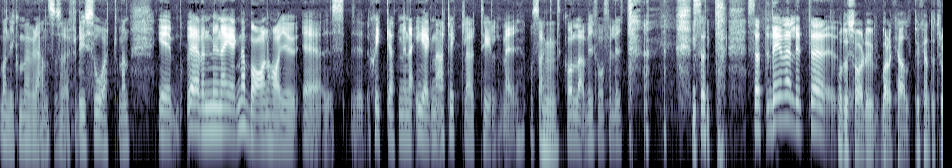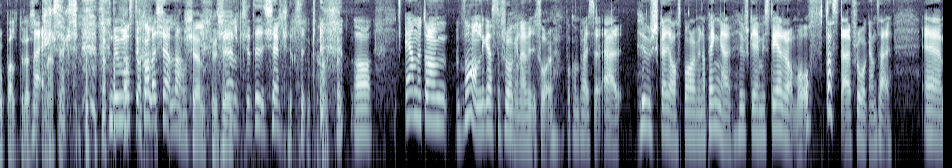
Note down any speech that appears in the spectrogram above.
vad ni kommer överens och sådär. För det är ju svårt. Men eh, även mina egna barn har ju eh, eh, skickat mina egna artiklar till mig och sagt Mm. kolla vi får för lite. så att, så att det är väldigt... Eh, Och då svarar du bara kallt, du kan inte tro på allt du läser Nej, på nätet. exakt. Du måste kolla källan. Källkritik. Källkritik. källkritik. Ja. En av de vanligaste frågorna vi får på Compriser är hur ska jag spara mina pengar? Hur ska jag investera dem? Och oftast är frågan så här, eh,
